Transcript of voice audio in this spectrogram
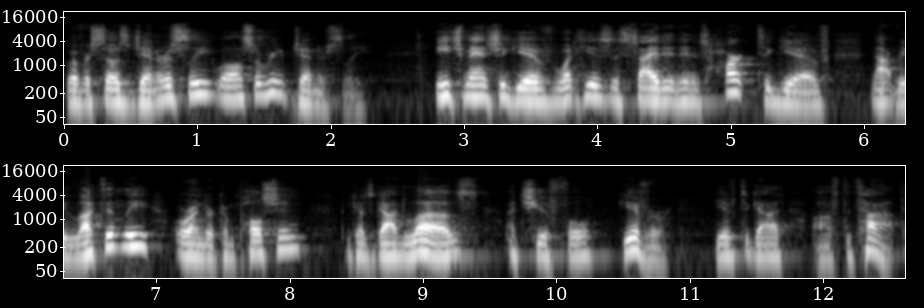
Whoever sows generously will also reap generously. Each man should give what he has decided in his heart to give, not reluctantly or under compulsion, because God loves a cheerful giver. Give to God off the top.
